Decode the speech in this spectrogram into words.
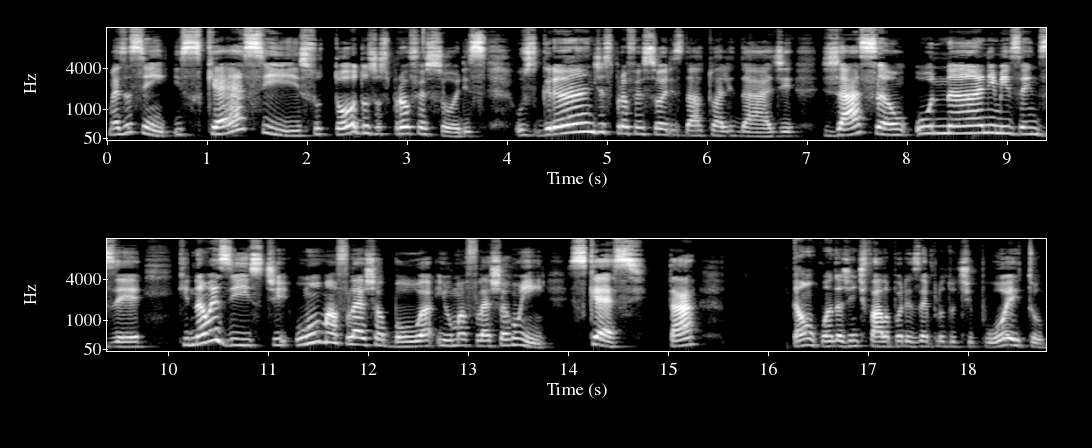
mas assim, esquece isso, todos os professores, os grandes professores da atualidade já são unânimes em dizer que não existe uma flecha boa e uma flecha ruim. Esquece, tá? Então, quando a gente fala, por exemplo, do tipo 8,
